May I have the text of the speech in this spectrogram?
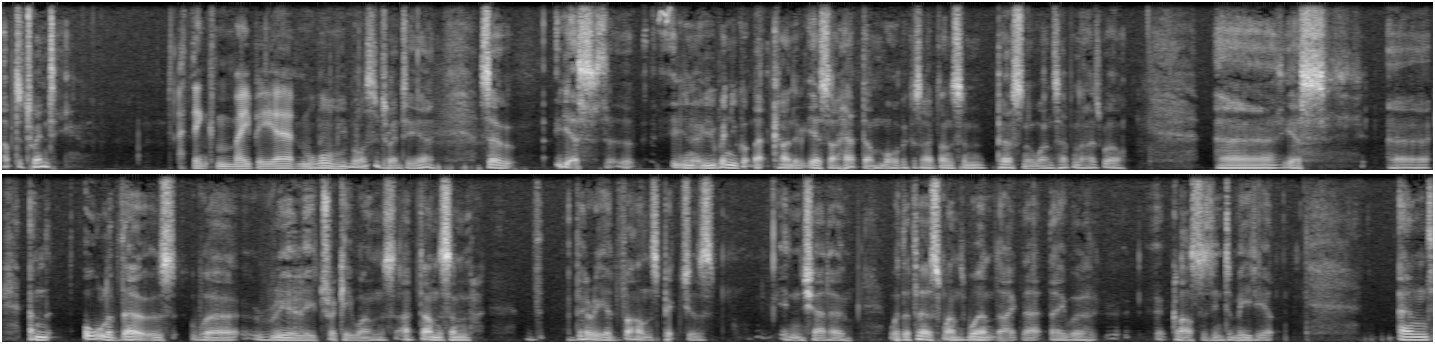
Up to twenty. I think maybe yeah, more. Maybe more than 20, yeah. So, yes, uh, you know, when you've got that kind of, yes, I have done more because I've done some personal ones, haven't I, as well? Uh, yes. Uh, and all of those were really tricky ones. I've done some v- very advanced pictures in shadow, where the first ones weren't like that. They were uh, classed as intermediate. And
